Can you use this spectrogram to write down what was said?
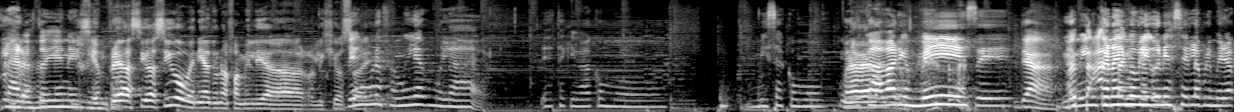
Claro, estoy en el ¿Siempre ha sido así o venía de una familia religiosa? Vengo de y- una familia como la esta que va como misas como Una cada varios meses. Ya, no a mí nunca nadie me obligó ni a hacer la primera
